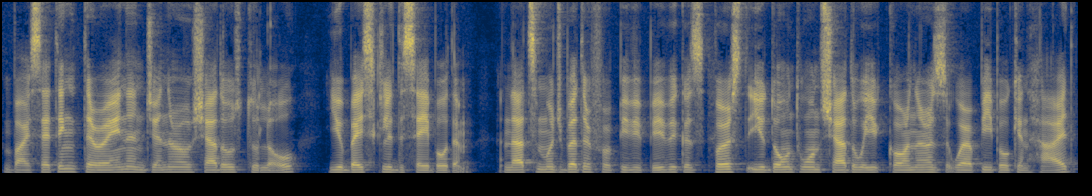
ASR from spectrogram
By setting terrain and general shadows to low, you basically disable them. And that's much better for PvP because first you don't want shadowy corners where people can hide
